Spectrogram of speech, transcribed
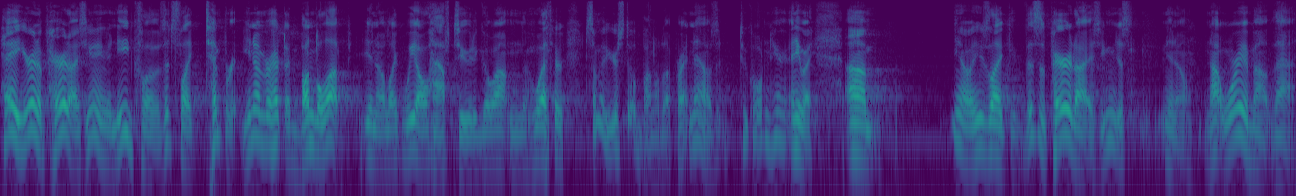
hey, you're in a paradise. You don't even need clothes. It's like temperate. You never have to bundle up, you know, like we all have to to go out in the weather. Some of you are still bundled up right now. Is it too cold in here? Anyway, um, you know, he's like, this is paradise. You can just, you know, not worry about that.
